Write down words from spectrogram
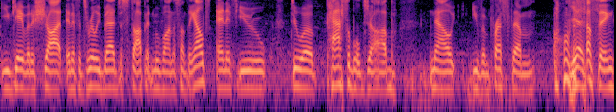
you gave it a shot. And if it's really bad, just stop it and move on to something else. And if you do a passable job, now you've impressed them. Over Yes. something,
